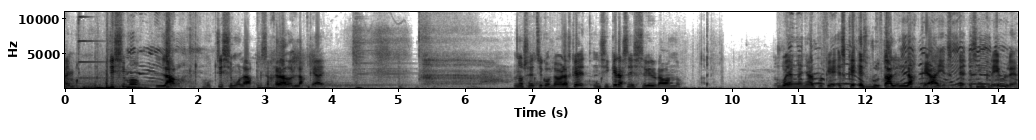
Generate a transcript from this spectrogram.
Hay muchísimo lag. Muchísimo lag. Exagerado el lag que hay. No sé, chicos, la verdad es que ni siquiera sé seguir grabando. No os voy a engañar porque es que es brutal el lag que hay. Es que es increíble.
